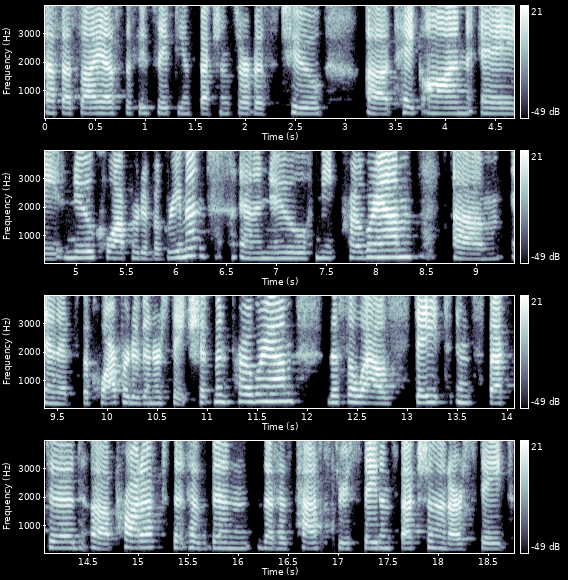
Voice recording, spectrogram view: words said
FSIS, the Food Safety Inspection Service, to uh, take on a new cooperative agreement and a new meat program. Um, and it's the Cooperative Interstate Shipment Program. This allows state inspected uh, product that has been that has passed through state inspection at our state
